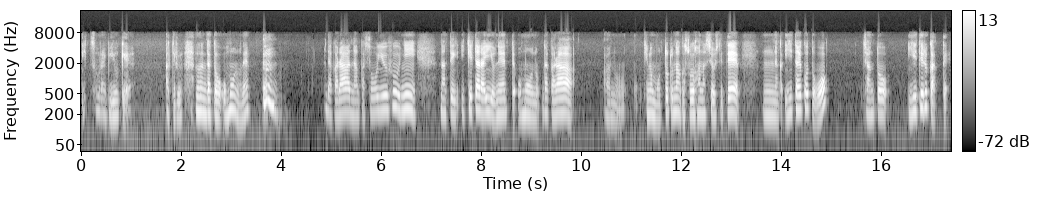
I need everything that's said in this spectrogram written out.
いつオーライ美容系合ってる？うんだと思うのね。だからなんかそういう風になっていけたらいいよねって思うの。だからあの昨日も夫となんかそういう話をしてて、うん、なんか言いたいことをちゃんと言えてるかって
